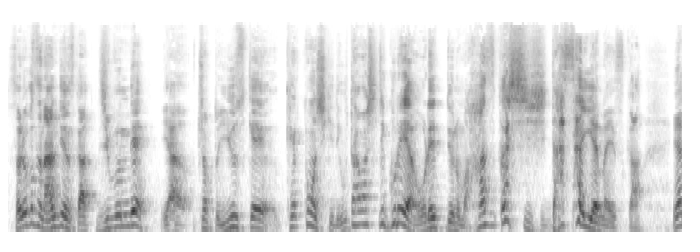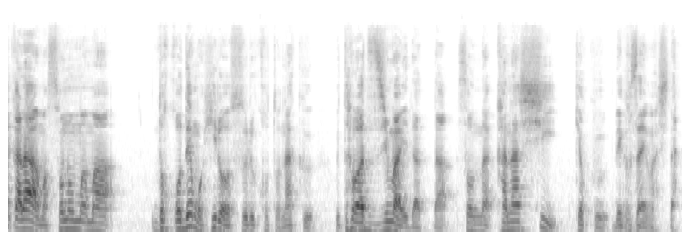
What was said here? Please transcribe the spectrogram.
それこそ何て言うんですか自分で「いやちょっとユースケ結婚式で歌わしてくれや俺」っていうのも恥ずかしいしダサいやないですか。だから、ま、そのままどこでも披露することなく歌わずじまいだったそんな悲しい曲でございました。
